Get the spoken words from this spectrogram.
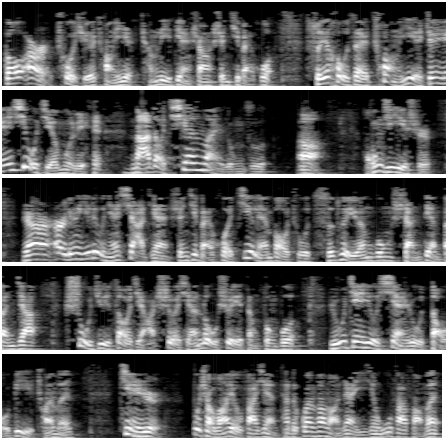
高二辍学创业，成立电商神奇百货，随后在创业真人秀节目里 拿到千万融资啊。红极一时。然而，二零一六年夏天，神奇百货接连爆出辞退员工、闪电搬家、数据造假、涉嫌漏税等风波，如今又陷入倒闭传闻。近日。不少网友发现，他的官方网站已经无法访问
